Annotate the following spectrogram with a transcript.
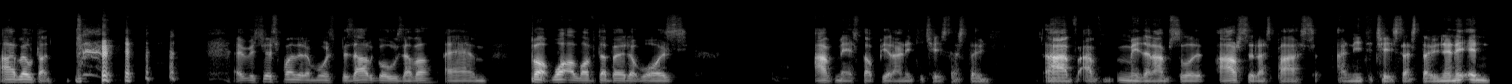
ah, well done. it was just one of the most bizarre goals ever. Um, but what I loved about it was, I've messed up here. I need to chase this down. I've I've made an absolute arse of this pass. I need to chase this down. And in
